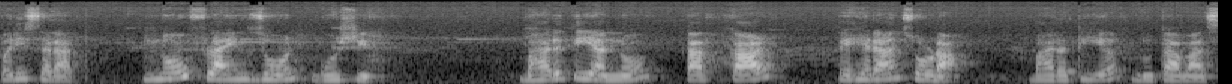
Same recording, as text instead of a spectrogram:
परिसरात नो फ्लाईंग झोन घोषित. भारतीयांनो तात्काळ तेहरान सोडा भारतीय दूतावास.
